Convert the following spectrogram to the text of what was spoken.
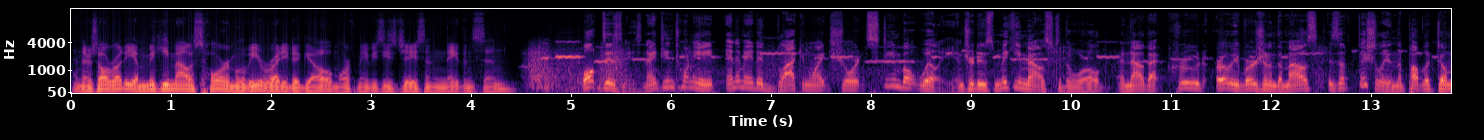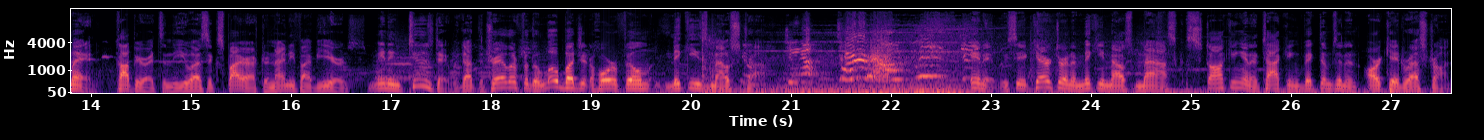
and there's already a Mickey Mouse horror movie ready to go. Morph ABC's Jason Nathanson. Walt Disney's 1928 animated black and white short Steamboat Willie introduced Mickey Mouse to the world, and now that crude early version of the mouse is officially in the public domain. Copyrights in the US expire after 95 years, meaning Tuesday we got the trailer for the low budget horror film Mickey's Mousetrap. Gina, turn around, please! In it, we see a character in a Mickey Mouse mask stalking and attacking victims in an arcade restaurant.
